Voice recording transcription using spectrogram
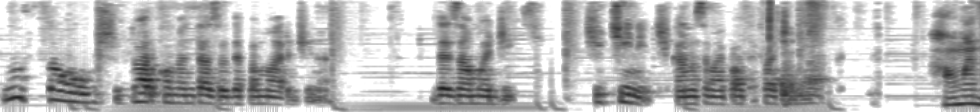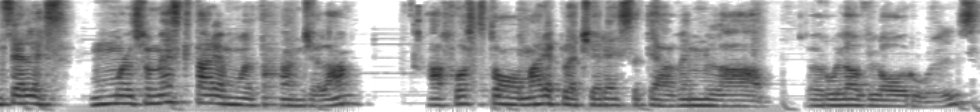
nu stau și doar comentează de pe margine. dezamăgiți și cinici că nu se mai poate face nimic. Am înțeles. Mulțumesc tare mult, Angela. A fost o mare plăcere să te avem la Rule of Law Rules.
